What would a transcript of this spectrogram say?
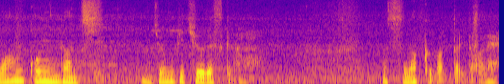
ワンコインランチ準備中ですけどもスナックがあったりとかね。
